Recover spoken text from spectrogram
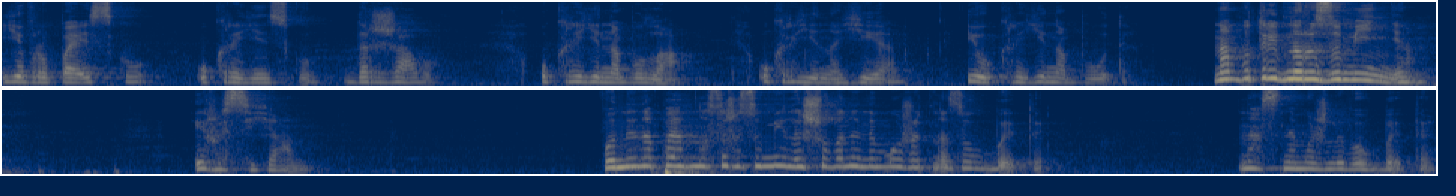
європейську українську державу. Україна була, Україна є і Україна буде. Нам потрібно розуміння і росіян. Вони, напевно, зрозуміли, що вони не можуть нас вбити. Нас неможливо вбити.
